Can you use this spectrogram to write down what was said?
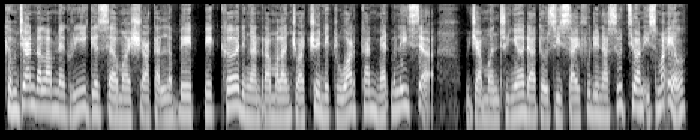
Kementerian Dalam Negeri gesa masyarakat lebih peka dengan ramalan cuaca yang dikeluarkan Met Malaysia. Ujar menterinya Datuk Sri Saifuddin Nasution Ismail,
